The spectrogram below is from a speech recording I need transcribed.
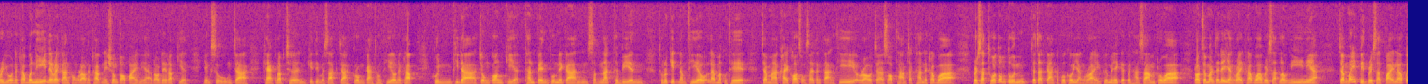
ประโยชน์นะครับ วันนี้ในรายการของเรานะครับ ในช่วงต่อไปเนี่ยเราได้รับเกียรติอย่างสูงจากแขกรับเชิญ กิติมศักดิ์จากกรมการท่องเที่ยวนะครับ คุณธิดาจงก้องเกียรติ ท่านเป็นผู้อำนวยการสำนักทะเบียน ธุรกิจนำเที่ยว และมัคคุเทศ จะมาไขข้อสงสัยต่างๆ ที่เราจะสอบถามจากท่านนะครับว่า บริษัททัวร์ต้มตุนจะจัดการกับพวกเขาอย่างไร เพื่อไม่ให้เกิดปัญหาซ้ำเพราะว่าเราจะมั่นใจได้อย่างไรครับว่าบริษัทเหล่านี้เนี่ย จะไม่ปิดบริษัทไปแล้วไป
